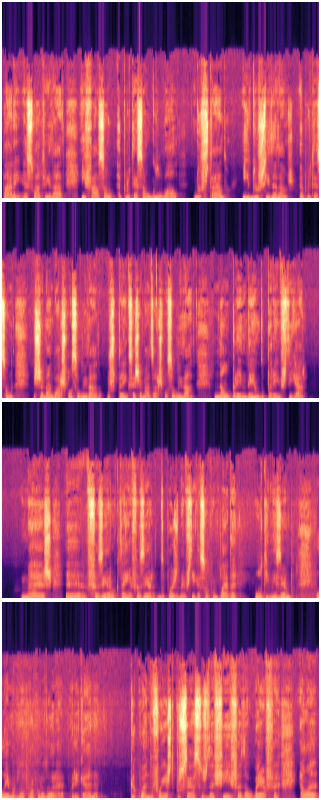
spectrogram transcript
parem a sua atividade e façam a proteção global do Estado e dos cidadãos. A proteção, chamando à responsabilidade os que têm que ser chamados à responsabilidade, não prendendo para investigar, mas uh, fazer o que têm a fazer depois de uma investigação completa. Último exemplo, lembro de uma procuradora americana que quando foi este processo da FIFA, da UEFA, ela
